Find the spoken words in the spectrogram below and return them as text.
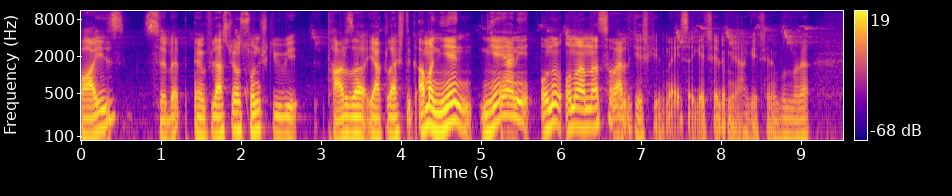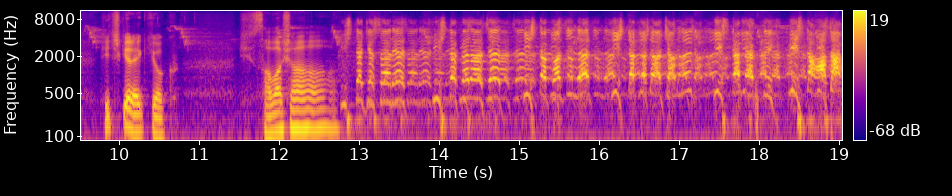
faiz sebep enflasyon sonuç gibi bir tarza yaklaştık ama niye niye yani onu onu anlatsalardı keşke. Neyse geçelim ya geçelim bunlara hiç gerek yok. Savaşa İşte cesaret, işte feraset, işte fazilet, işte fedakarlık, işte mertlik, işte adam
